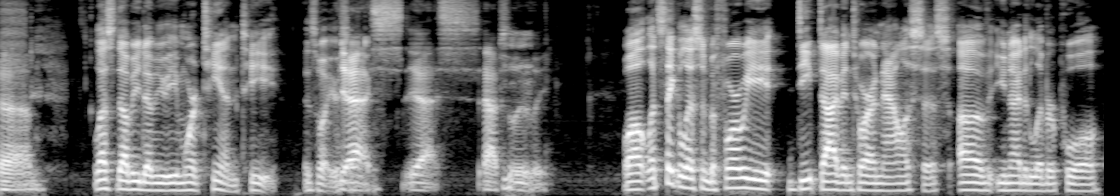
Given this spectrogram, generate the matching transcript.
Um, Less WWE, more TNT is what you're saying. yes, yes, absolutely. Well, let's take a listen before we deep dive into our analysis of United Liverpool,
